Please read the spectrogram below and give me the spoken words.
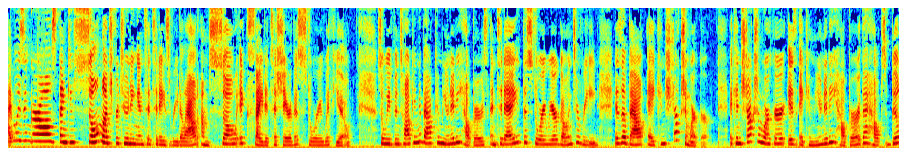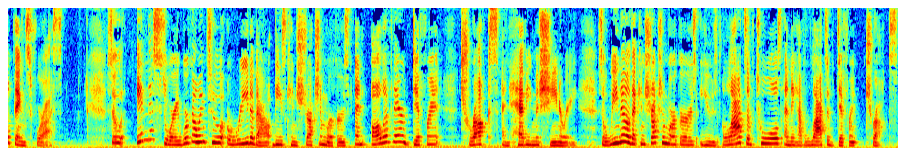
Hi, boys and girls. Thank you so much for tuning into today's Read Aloud. I'm so excited to share this story with you. So, we've been talking about community helpers, and today the story we are going to read is about a construction worker. A construction worker is a community helper that helps build things for us. So, in this story, we're going to read about these construction workers and all of their different trucks, and heavy machinery. So we know that construction workers use lots of tools and they have lots of different trucks.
